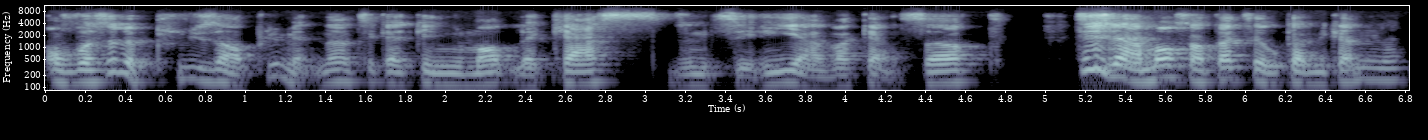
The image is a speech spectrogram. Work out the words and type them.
on voit ça de plus en plus maintenant. Tu sais, quand ils nous montrent le cast d'une série avant qu'elle sorte. Tu sais, généralement, on s'entend que c'est au Comic Con.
